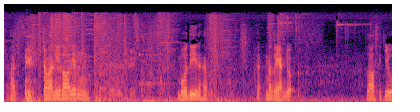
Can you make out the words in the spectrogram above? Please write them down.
จังหวะจังหวะนี้รอเล่น บอดี้นะครับ เพื่อมันแหลมอยู่ รอสกิล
